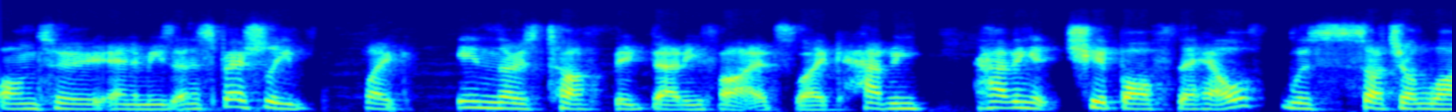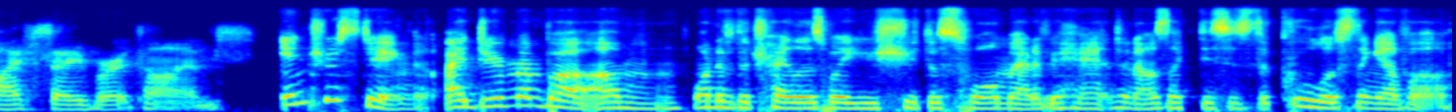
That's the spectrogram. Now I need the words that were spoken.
onto enemies, and especially like in those tough Big Daddy fights, like having having it chip off the health was such a lifesaver at times. Interesting. I do remember um one of the trailers where you shoot the swarm out of your hand, and I was like, this is the coolest thing ever.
